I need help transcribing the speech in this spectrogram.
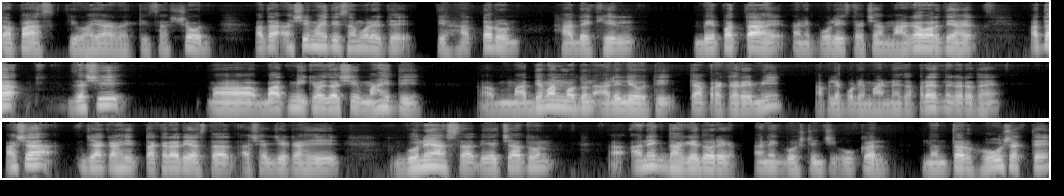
तपास किंवा या व्यक्तीचा शोध. आता अशी माहिती समोर येते की हा तरुण हा देखील बेपत्ता आहे आणि पोलीस त्याच्या मागावरती आहेत. आता जशी बातमी किंवा जशी माहिती माध्यमांमधून आलेली होती त्या प्रकारे मी आपल्यापुढे मांडण्याचा प्रयत्न करत आहे. अशा ज्या काही तक्रारी असतात अशा जे काही गुन्हे असतात याच्यातून अनेक धागेदोरे अनेक गोष्टींची उकल नंतर होऊ शकते.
